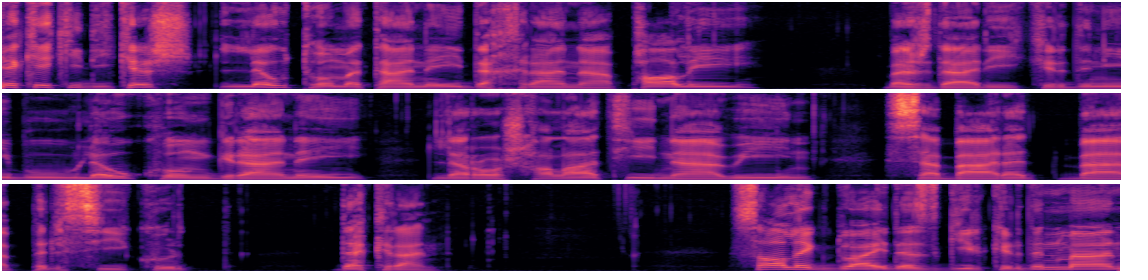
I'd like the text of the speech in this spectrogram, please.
یەکێکی دیکەش لەو تۆمەتانەی دەخرانە پاڵی، بەشداریکردنی بوو لەو کۆنگرانەی لە ڕۆژهەڵاتی ناوین سەبارەت بە پرسی کورد دەکران. ساڵێک دوای دەستگیرکردنمان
